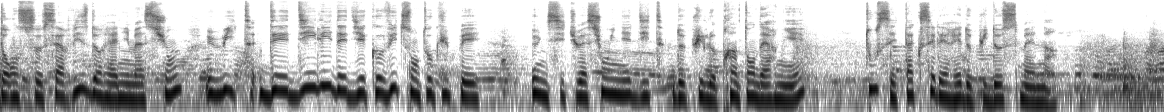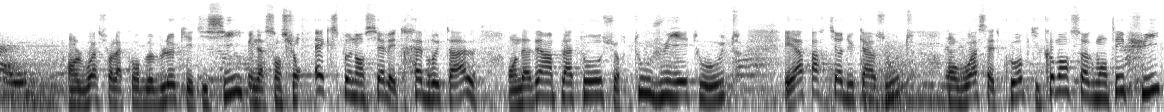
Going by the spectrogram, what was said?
Dans ce service de réanimation, 8 des 10 lits dédiés Covid sont occupés. Une situation inédite depuis le printemps dernier. Tout s'est accéléré depuis deux semaines. On le voit sur la courbe bleue qui est ici, une ascension exponentielle et très brutale. On avait un plateau sur tout juillet, tout août, et à partir du 15 août, on voit cette courbe qui commence à augmenter, puis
